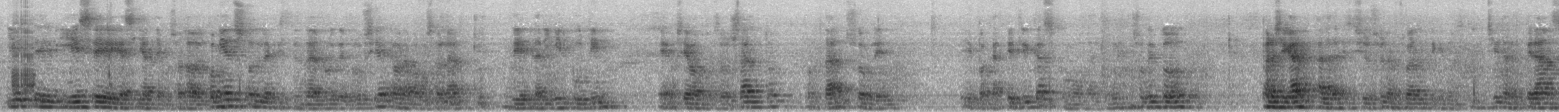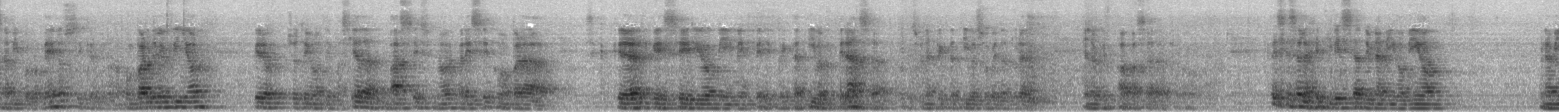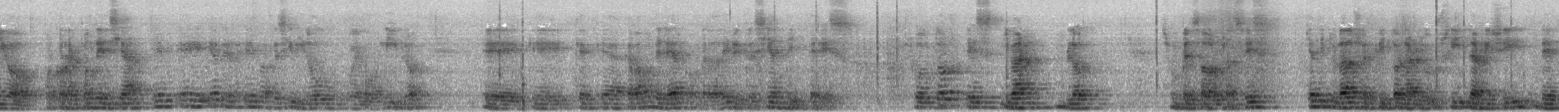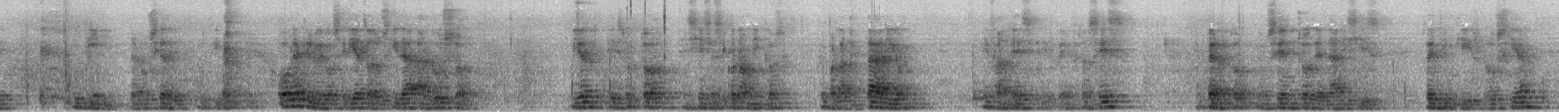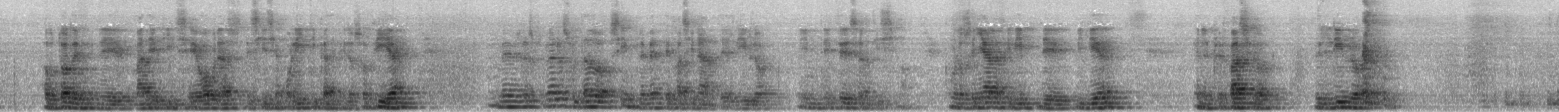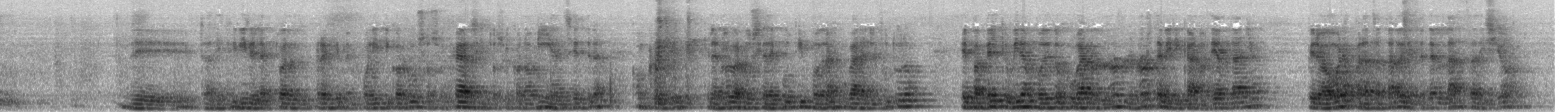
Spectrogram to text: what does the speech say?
Y, este, y ese, así ya hemos hablado del comienzo de la cristiandad de Rusia, ahora vamos a hablar de Vladimir Putin, eh, o sea, vamos a hacer un salto portal sobre épocas tétricas, como la sobre todo, para llegar a la situación actual de que nos llena de esperanza, a mí por lo menos, y que no comparte mi opinión, pero yo tengo demasiadas bases, ¿no? Me parece, como para creer que es serio mi, expectativa, mi esperanza, porque es una expectativa sobrenatural en lo que va a pasar. Gracias a la gentileza de un amigo mío, un amigo por correspondencia, hemos recibido un nuevo libro eh, que acabamos de leer con verdadero y creciente interés. Su autor es Iván Blot, es un pensador francés que ha titulado su escrito La, Russie, la de Putin, la Rusia de Putin, obra que luego sería traducida al ruso. Biot es doctor en ciencias económicas, fue parlamentario, es francés, experto en un centro de análisis Retinki Rusia autor de, más de 15 obras de ciencia política, de filosofía. Me, ha resultado simplemente fascinante el libro, interesantísimo. Como lo señala Philippe de Villiers en el prefacio del libro de, tras describir el actual régimen político ruso, su ejército, su economía, etc., concluye que la nueva Rusia de Putin podrá jugar en el futuro el papel que hubieran podido jugar los norteamericanos de antaño, pero ahora para tratar de defender la tradición,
